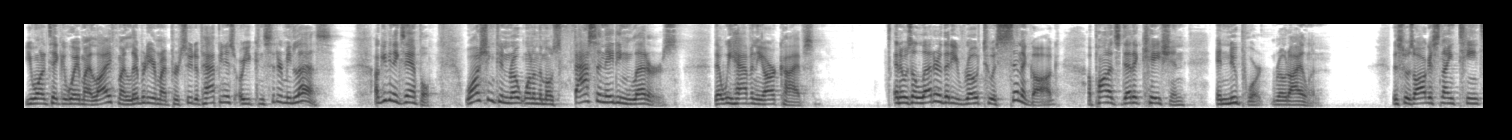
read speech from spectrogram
You want to take away my life, my liberty, or my pursuit of happiness, or you consider me less? I'll give you an example. Washington wrote one of the most fascinating letters that we have in the archives. And it was a letter that he wrote to a synagogue upon its dedication in Newport, Rhode Island. This was August 19th,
